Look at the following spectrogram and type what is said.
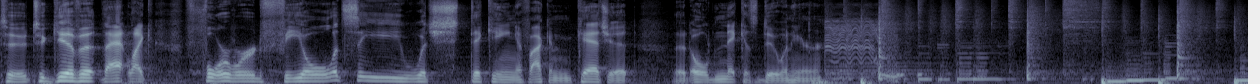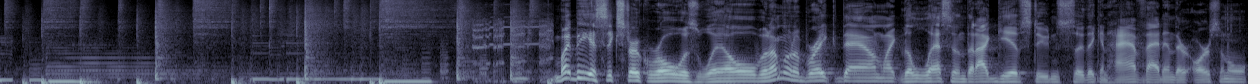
to to give it that like forward feel. Let's see which sticking, if I can catch it, that old Nick is doing here. Might be a six stroke roll as well, but I'm going to break down like the lesson that I give students so they can have that in their arsenal.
